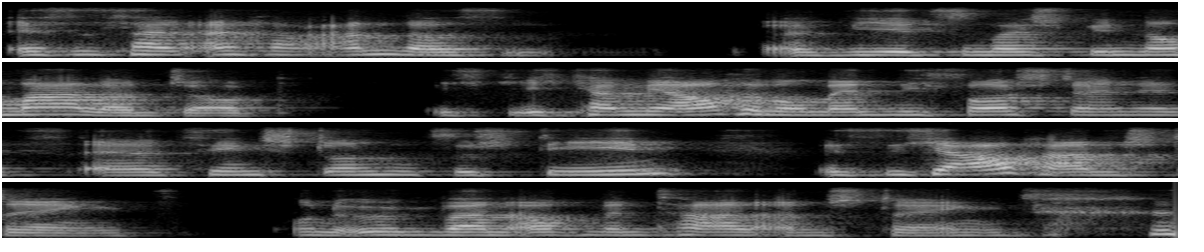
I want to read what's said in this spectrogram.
es ist halt einfach anders, äh, wie zum Beispiel ein normaler Job. Ich, ich kann mir auch im Moment nicht vorstellen, jetzt äh, zehn Stunden zu stehen, ist sicher auch anstrengend und irgendwann auch mental anstrengend.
